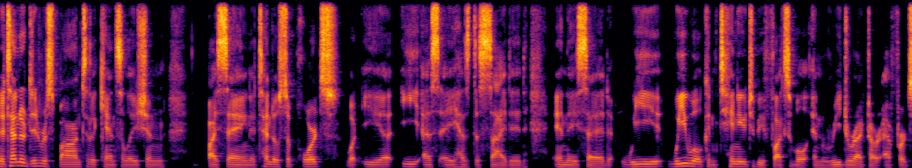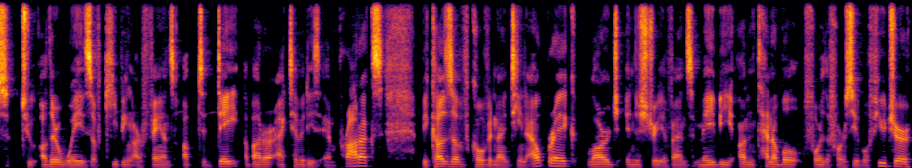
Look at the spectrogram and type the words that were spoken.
Nintendo did respond to the cancellation by saying Nintendo supports what ESA has decided, and they said we we will continue to be flexible and redirect our efforts to other ways of keeping our fans up to date about our activities and products. Because of COVID nineteen outbreak, large industry events may be untenable for the foreseeable future,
